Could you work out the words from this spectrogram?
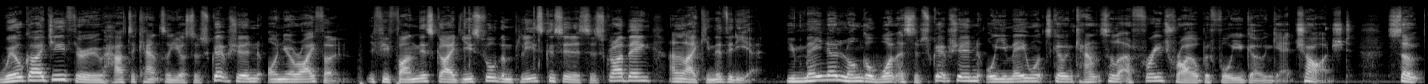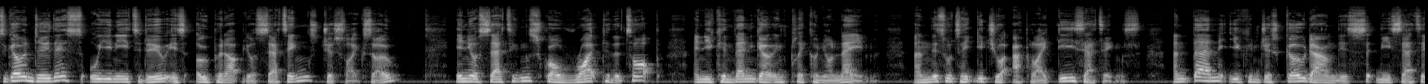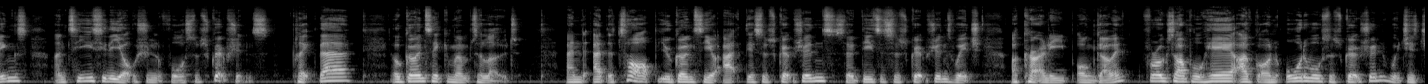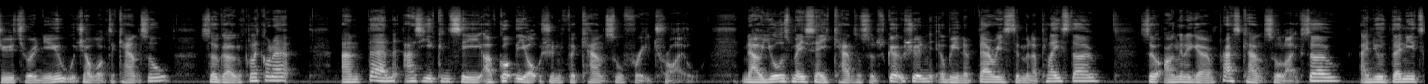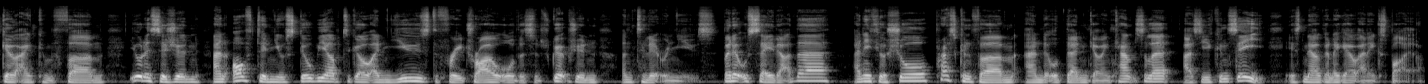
We'll guide you through how to cancel your subscription on your iPhone. If you find this guide useful, then please consider subscribing and liking the video. You may no longer want a subscription or you may want to go and cancel a free trial before you go and get charged. So to go and do this, all you need to do is open up your settings just like so. In your settings, scroll right to the top and you can then go and click on your name and this will take you to your Apple ID settings. And then you can just go down this, these settings until you see the option for subscriptions. Click there, it'll go and take a moment to load. And at the top, you're going to see your active subscriptions. So these are subscriptions which are currently ongoing. For example, here I've got an Audible subscription, which is due to renew, which I want to cancel. So go and click on it. And then, as you can see, I've got the option for cancel free trial. Now yours may say cancel subscription, it'll be in a very similar place though. So I'm to go and press cancel like so, and you'll then need to go and confirm your decision. And often you'll still be able to go and use the free trial or the subscription until it renews. But it will say that there. And if you're sure, press confirm and it will then go and cancel it. As you can see, it's now going to go and expire.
